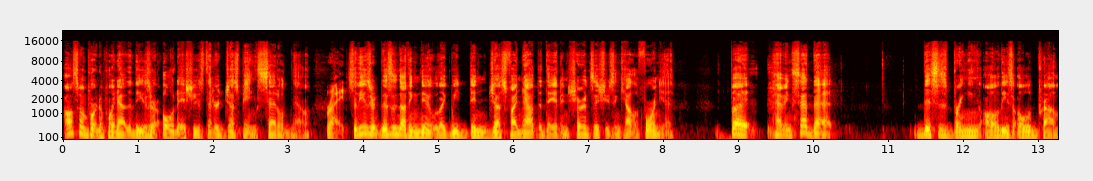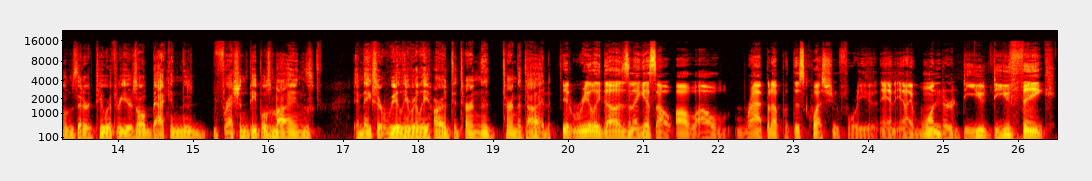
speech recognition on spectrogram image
also important to point out that these are old issues that are just being settled now. Right. So these are this is nothing new. Like we didn't just find out that they had insurance issues in California. But having said that, this is bringing all these old problems that are two or three years old back in the fresh in people's minds. It makes it really, really hard to turn the turn the tide. It really does, and I guess I'll I'll, I'll wrap it up with this question for you. And and I wonder, do you do you think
